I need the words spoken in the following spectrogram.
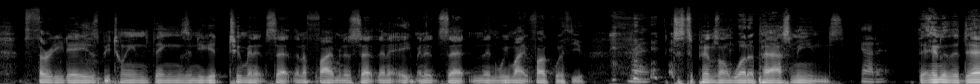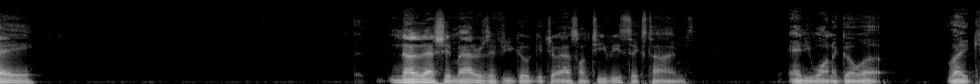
30 days between things and you get two minute set, then a five minute set, then an eight minute set, and then we might fuck with you. Right. It just depends on what a pass means. Got it. At the end of the day, none of that shit matters if you go get your ass on TV six times and you want to go up. Like,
